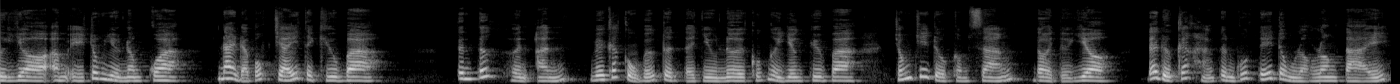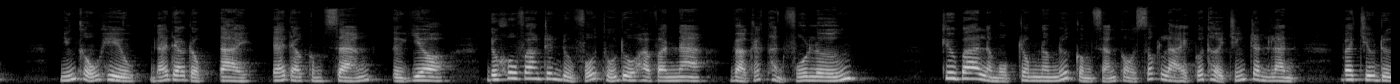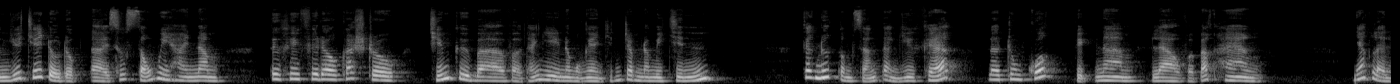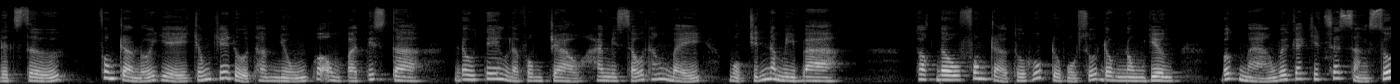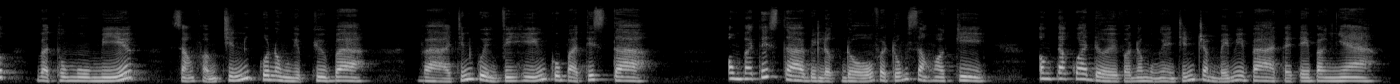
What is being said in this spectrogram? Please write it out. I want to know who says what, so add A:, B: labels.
A: tự do âm ỉ trong nhiều năm qua, nay đã bốc cháy tại Cuba. Tin tức, hình ảnh về các cuộc biểu tình tại nhiều nơi của người dân Cuba chống chế độ Cộng sản, đòi tự do đã được các hãng tin quốc tế đồng loạt loan tải. Những khẩu hiệu đã đao độc tài, đã đảo Cộng sản, tự do được hô vang trên đường phố thủ đô Havana và các thành phố lớn. Cuba là một trong năm nước Cộng sản còn sót lại của thời chiến tranh lạnh và chịu đựng dưới chế độ độc tài suốt 62 năm, từ khi Fidel Castro chiếm Cuba vào tháng Giêng năm 1959. Các nước Cộng sản tàn dư khác là Trung Quốc, Việt Nam, Lào và Bắc Hàn. Nhắc lại lịch sử, phong trào nổi dậy chống chế độ tham nhũng của ông Batista đầu tiên là phong trào 26 tháng 7 1953. Thoạt đầu phong trào thu hút được một số đông nông dân bất mãn với các chính sách sản xuất và thu mua mía, sản phẩm chính của nông nghiệp Cuba và chính quyền vi hiến của Batista. Ông Batista bị lật đổ và trốn sang Hoa Kỳ. Ông ta qua đời vào năm 1973 tại Tây Ban Nha.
